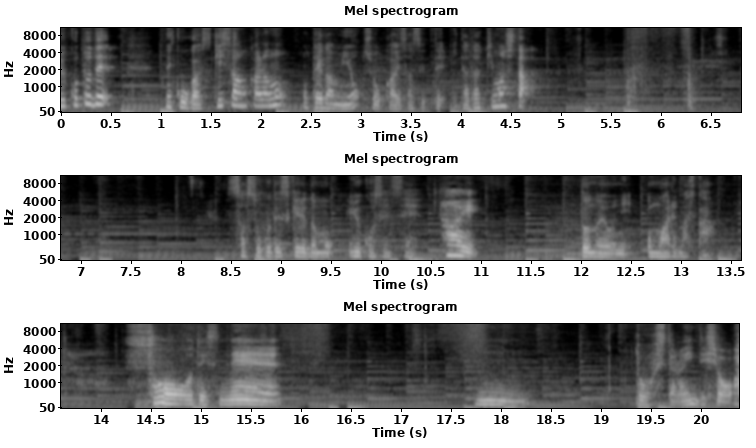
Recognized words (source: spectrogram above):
いうことで、猫が好きさんからのお手紙を紹介させていただきました。早速ですけれども、ゆうこ先生。はい。どのように思われますか？そうですね。うん。どうしたらいいんでしょう。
